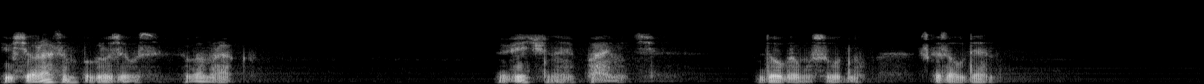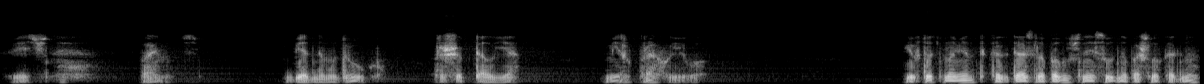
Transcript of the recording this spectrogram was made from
и все разом погрузилось во мрак. «Вечная память доброму судну», — сказал Дэн. «Вечная память бедному другу», — прошептал я. «Мир праху его». И в тот момент, когда злополучное судно пошло ко дну,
